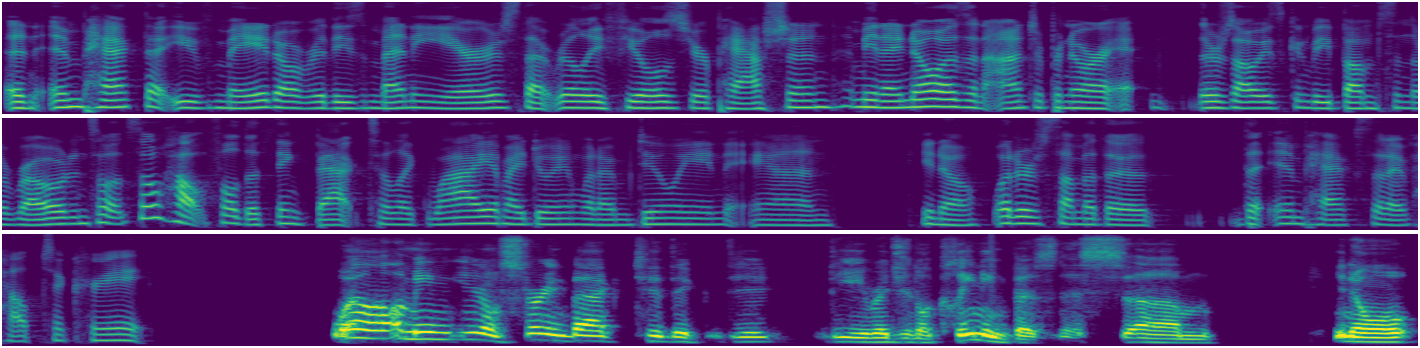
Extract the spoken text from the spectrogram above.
an impact that you've made over these many years that really fuels your passion? I mean i know as an entrepreneur eh, there's always going to be bumps in the road and so it's so helpful to think back to like why am i doing what i'm doing? And you know what are some of the the impacts that i've helped to create well, I mean, you know, starting back to the the, the original cleaning business, um, you know,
